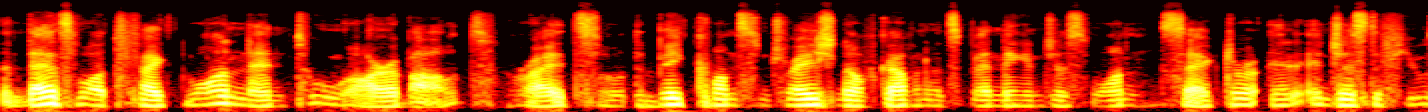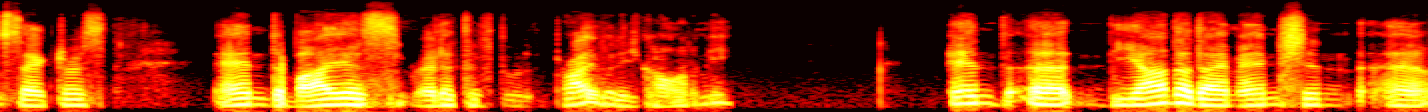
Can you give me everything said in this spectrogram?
that's what fact one and two are about, right? So the big concentration of government spending in just one sector, in, in just a few sectors, and the bias relative to the private economy. And uh, the other dimension uh,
